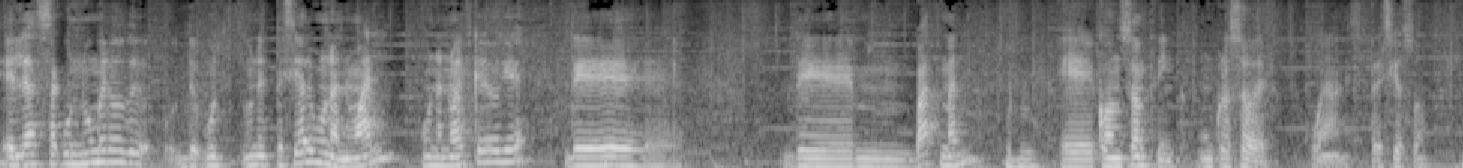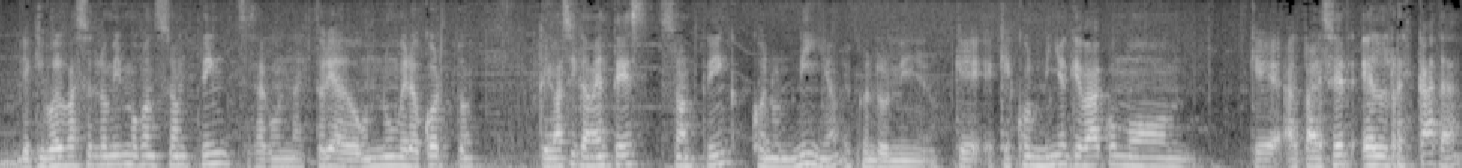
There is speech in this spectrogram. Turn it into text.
él saca un número de, de un, un especial, un anual, un anual creo que, de de mm, Batman eh, con Something, un crossover. Bueno, es precioso. Y aquí vuelve a hacer lo mismo con Something, se saca una historia de un número corto, que básicamente es Something con un niño, Es contra un niño. que, que es con un niño que va como, que al parecer él rescata,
